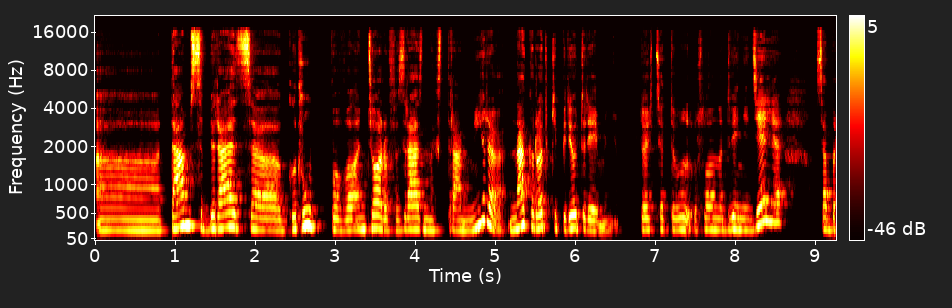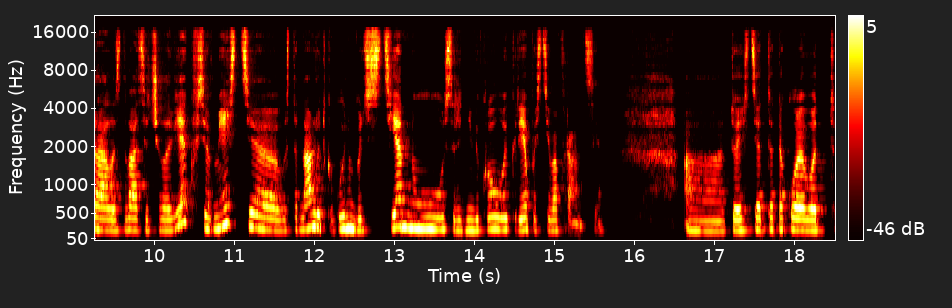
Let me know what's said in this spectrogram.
а, там собирается группа волонтеров из разных стран мира на короткий период времени. То есть это условно две недели, собралось 20 человек, все вместе восстанавливают какую-нибудь стену средневековой крепости во Франции. А, то есть это такой вот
